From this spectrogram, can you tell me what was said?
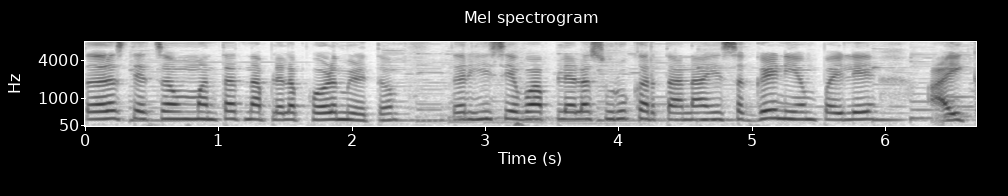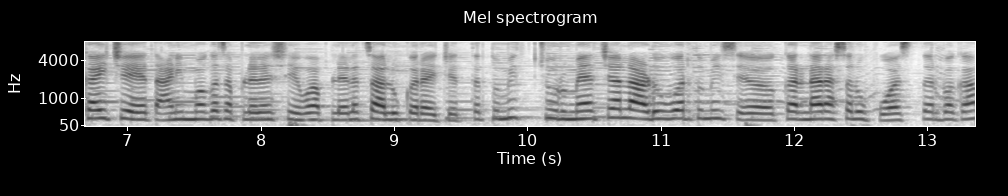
तरच त्याचं म्हणतात ना आपल्याला फळ मिळतं. तर ही सेवा आपल्याला सुरू करताना हे सगळे नियम पहिले ऐकायचे आहेत आणि मगच आपल्याला सेवा आपल्याला चालू करायचे आहेत. तर तुम्ही चुरम्याच्या लाडूवर तुम्ही से- करणार असाल उपवास तर बघा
